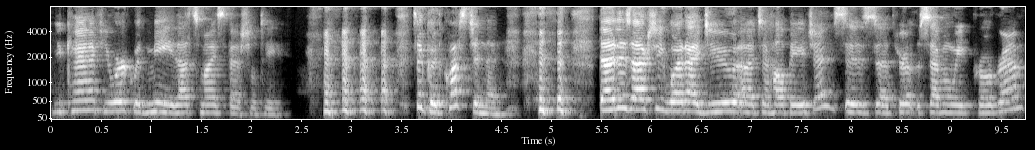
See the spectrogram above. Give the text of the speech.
You can if you work with me. That's my specialty. it's a good question then. that is actually what I do uh, to help agents is uh, throughout the seven week program,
